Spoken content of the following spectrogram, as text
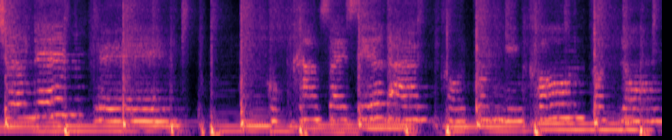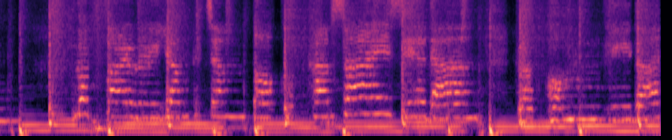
เชิงเน้นเพลงคุกคามใส่เสียดานโคตรคนยิงโคนพดลง รถไฟหรือยังประจำต่อคุกคามใส่เสียดานกับผมพี่ได้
